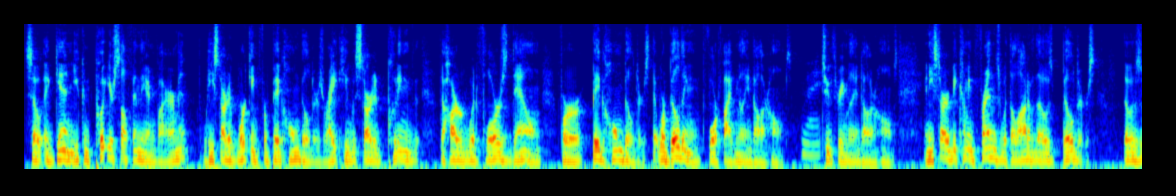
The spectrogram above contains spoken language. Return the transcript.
So, again, you can put yourself in the environment. He started working for big home builders, right? He started putting the hardwood floors down for big home builders that were building four or five million dollar homes Right. two, three million dollar homes. And he started becoming friends with a lot of those builders, those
